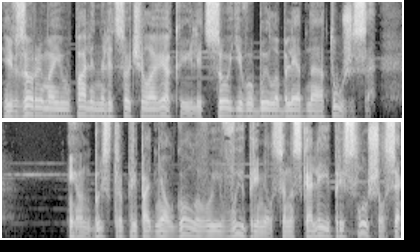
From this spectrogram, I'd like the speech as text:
И взоры мои упали на лицо человека, и лицо его было бледно от ужаса. И он быстро приподнял голову и выпрямился на скале и прислушался,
